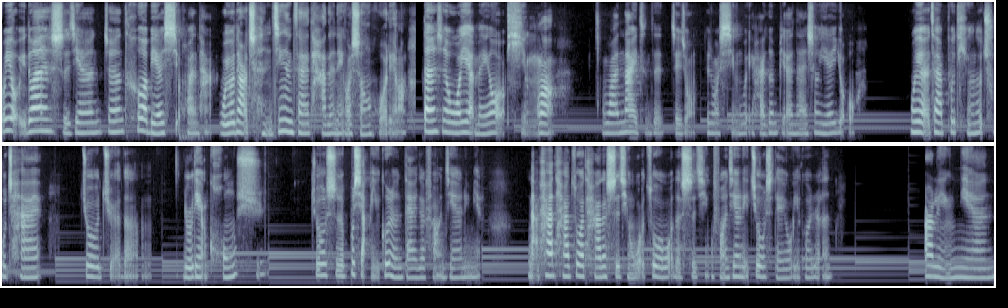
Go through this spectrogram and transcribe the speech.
我有一段时间真的特别喜欢他，我有点沉浸在他的那个生活里了，但是我也没有停了 one night 的这种这种行为，还跟别的男生也有，我也在不停的出差，就觉得有点空虚，就是不想一个人待在房间里面，哪怕他做他的事情，我做我的事情，房间里就是得有一个人。二零年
